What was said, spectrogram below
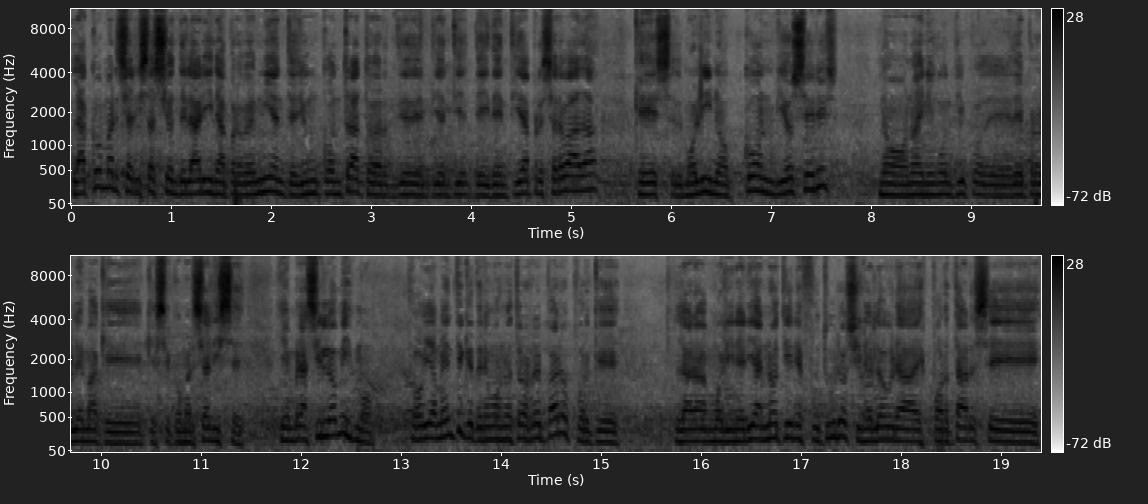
la comercialización de la harina proveniente de un contrato de, de- de identidad preservada, que es el molino con bioceres, no, no hay ningún tipo de, de problema que, que se comercialice. Y en Brasil lo mismo, obviamente que tenemos nuestros reparos porque la molinería no tiene futuro si no logra exportarse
